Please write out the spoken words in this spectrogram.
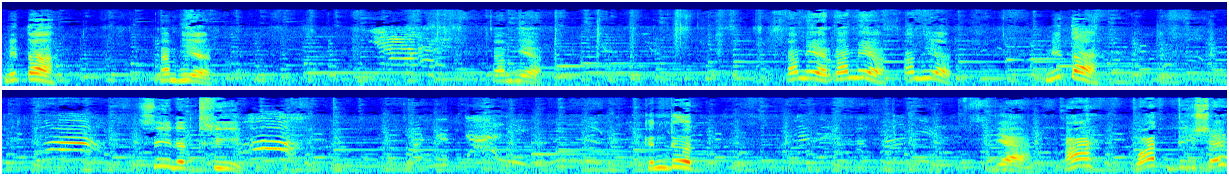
Nita, come here. Come here. Come here, come here, come here. Nita. See the tree. Gendut. Yeah. Huh? What did you say?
